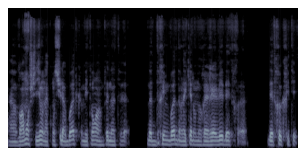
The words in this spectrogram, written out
Euh, vraiment, je te dis, on a conçu la boîte comme étant un peu notre notre dream boîte dans laquelle on aurait rêvé d'être euh, d'être recruté.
